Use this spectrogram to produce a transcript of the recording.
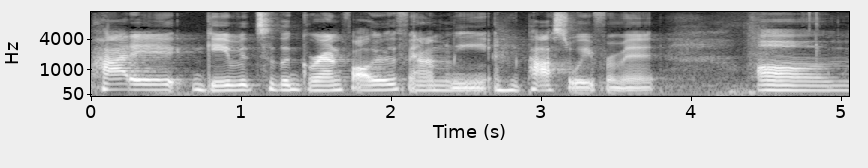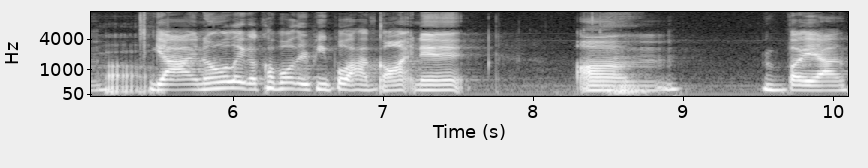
had it gave it to the grandfather of the family and he passed away from it. Um yeah i know like a couple other people that have gotten it. Um but yeah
